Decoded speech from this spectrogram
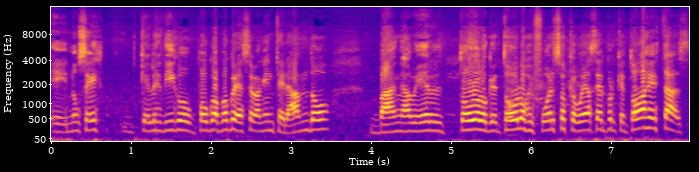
eh, no sé qué les digo, poco a poco ya se van enterando, van a ver todo lo que, todos los esfuerzos que voy a hacer, porque todas estas,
